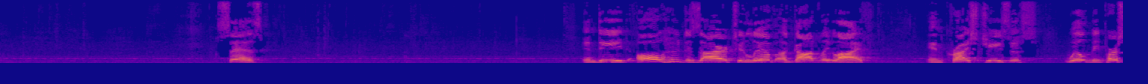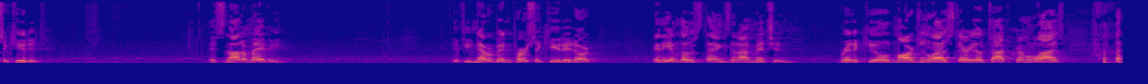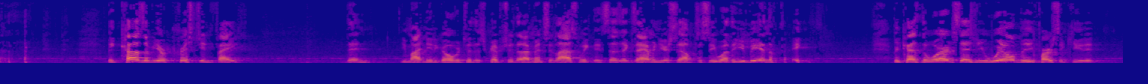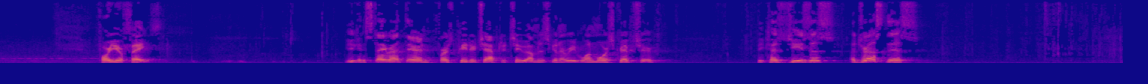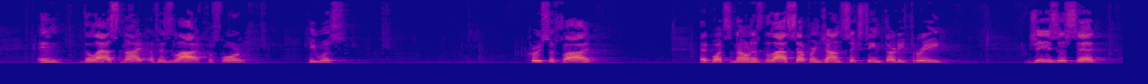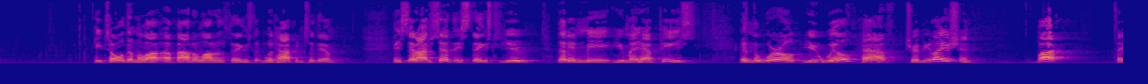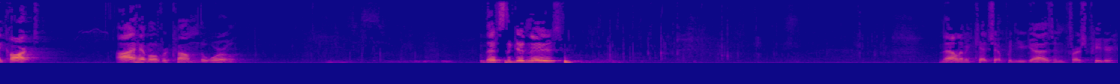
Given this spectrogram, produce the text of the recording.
says Indeed, all who desire to live a godly life in Christ Jesus will be persecuted. It's not a maybe. If you've never been persecuted or any of those things that I mentioned, ridiculed, marginalized, stereotyped, criminalized, because of your Christian faith, then you might need to go over to the scripture that I mentioned last week that says, Examine yourself to see whether you be in the faith. because the word says you will be persecuted for your faith. You can stay right there in 1 Peter chapter 2. I'm just going to read one more scripture because Jesus addressed this in the last night of his life before he was crucified at what's known as the Last Supper in John 16 33, Jesus said, He told them a lot about a lot of the things that would happen to them. He said, I've said these things to you that in me you may have peace. In the world you will have tribulation. But take heart, I have overcome the world. That's the good news. Now let me catch up with you guys in 1 Peter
